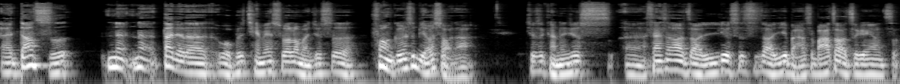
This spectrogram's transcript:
呃，当时那那大家的，我不是前面说了嘛，就是放歌是比较少的，就是可能就是呃三十二兆、六十四兆、一百二十八兆这个样子。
